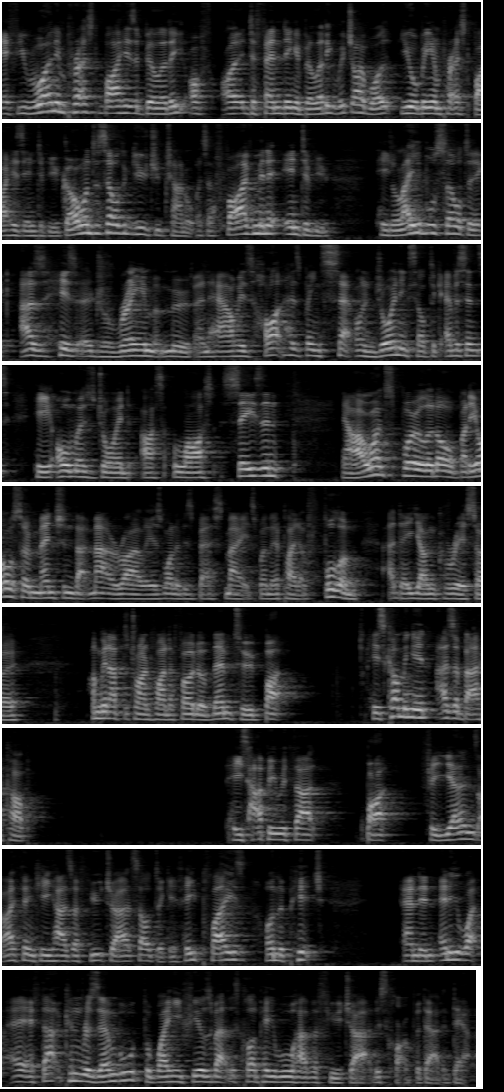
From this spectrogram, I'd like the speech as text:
if you weren't impressed by his ability of uh, defending ability, which I was, you'll be impressed by his interview. Go on to sell the YouTube channel. It's a five minute interview. He labels Celtic as his dream move and how his heart has been set on joining Celtic ever since he almost joined us last season. Now, I won't spoil it all, but he also mentioned that Matt O'Riley is one of his best mates when they played at Fulham at their young career. So I'm going to have to try and find a photo of them too. But he's coming in as a backup. He's happy with that. But for Jenz, I think he has a future at Celtic. If he plays on the pitch and in any way, if that can resemble the way he feels about this club, he will have a future at this club without a doubt.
